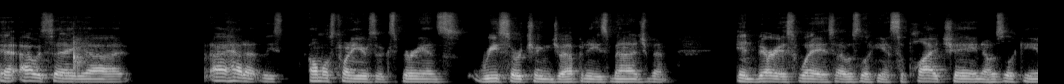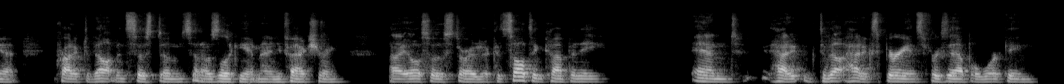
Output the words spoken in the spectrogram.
uh, I would say uh, I had at least almost 20 years of experience researching Japanese management in various ways. I was looking at supply chain, I was looking at product development systems, and I was looking at manufacturing. I also started a consulting company and had developed had experience, for example, working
